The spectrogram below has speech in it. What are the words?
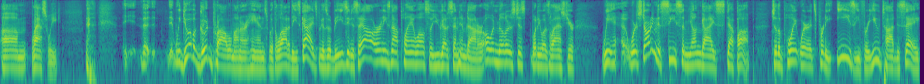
um, last week. the, we do have a good problem on our hands with a lot of these guys because it would be easy to say, "Oh, Ernie's not playing well, so you got to send him down," or Owen Miller's just what he was last year. We we're starting to see some young guys step up to the point where it's pretty easy for you, Todd, to say,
